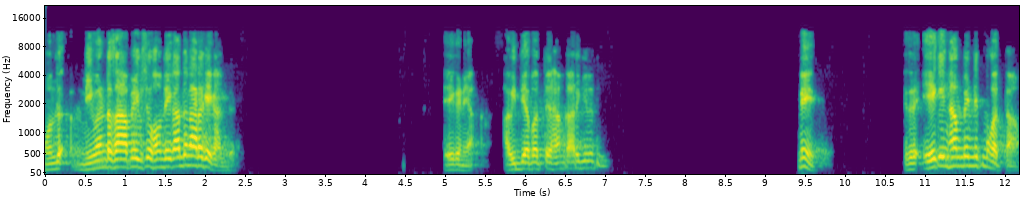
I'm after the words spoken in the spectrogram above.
හොඳ නිවනට සාපේක්ෂව හොඳ එකක්ද නරක එකක්ද? ඒකනේ අවිද්‍යාපත්‍ය සංකාර කියලා තියෙන්නේ. නේද? ඒතර ඒකෙන් හම්බෙන්නෙත් මොකක්ද තාම?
